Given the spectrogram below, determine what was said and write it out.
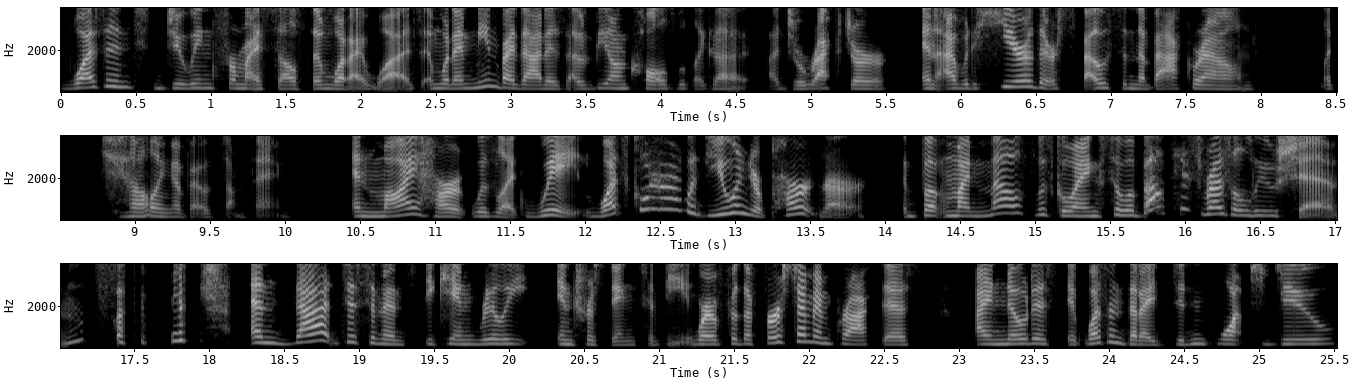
wasn't doing for myself than what I was. And what I mean by that is I would be on calls with like a, a director and I would hear their spouse in the background, like yelling about something. And my heart was like, wait, what's going on with you and your partner? but my mouth was going, so about these resolutions. and that dissonance became really interesting to me, where for the first time in practice, I noticed it wasn't that I didn't want to do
